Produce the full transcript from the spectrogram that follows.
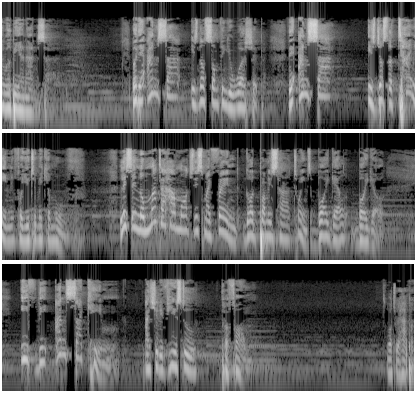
There will be an answer. But the answer is not something you worship. The answer is just the timing for you to make a move. Listen, no matter how much this, my friend, God promised her twins, boy, girl, boy, girl. If the answer came and she refused to perform, what will happen.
